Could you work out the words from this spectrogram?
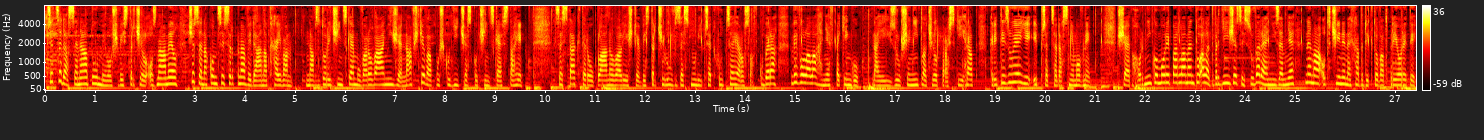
Předseda Senátu Miloš Vystrčil oznámil, že se na konci srpna vydá nad Chajvan. Navzdory čínskému varování, že návštěva poškodí česko-čínské vztahy. Cesta, kterou plánoval ještě Vystrčilův zesnulý předchůdce Jaroslav Kubera, vyvolala hněv Pekingu. Na její zrušení tlačil Pražský hrad, kritizuje ji i předseda sněmovny. Šéf horní komory parlamentu ale tvrdí, že si suverénní země nemá od Číny nechat diktovat priority.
